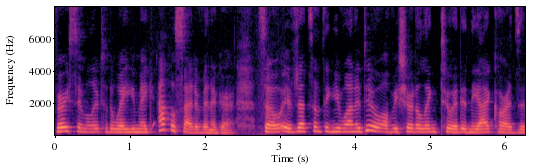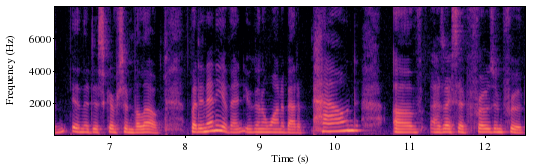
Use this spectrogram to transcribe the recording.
very similar to the way you make apple cider vinegar. So if that's something you want to do, I'll be sure to link to it in the iCards and in the description below. But in any event, you're going to want about a pound of, as I said, frozen fruit.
